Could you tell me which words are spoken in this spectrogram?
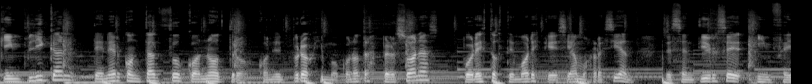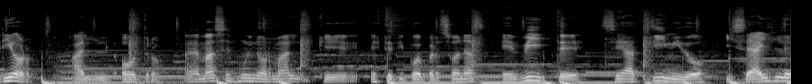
que implican tener contacto con otro, con el prójimo, con otras personas, por estos temores que decíamos recién, de sentirse inferior al otro. Además es muy normal que este tipo de personas evite, sea tímido y se aísle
